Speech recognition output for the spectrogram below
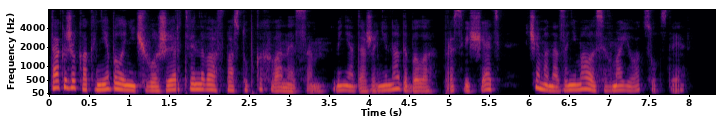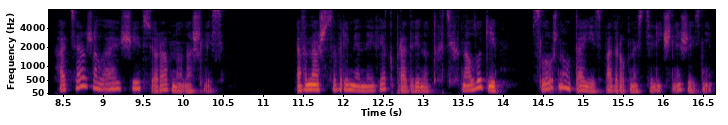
Так же, как не было ничего жертвенного в поступках Ванессы. Меня даже не надо было просвещать, чем она занималась в мое отсутствие. Хотя желающие все равно нашлись. В наш современный век продвинутых технологий сложно утаить подробности личной жизни.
